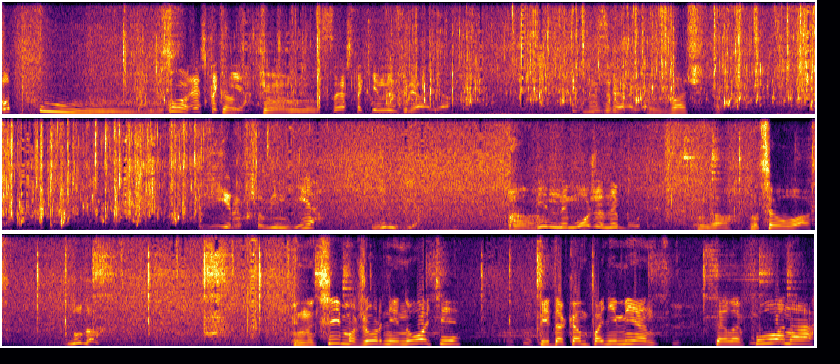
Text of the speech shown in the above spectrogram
Оп! Все ж таки, все ж таки не зря я. Не зря я. Бачите? Вірив, що він є, він є. О, Він не може не бути. да. Ну це у вас. Ну так. Да. І на цій мажорній ноті під акомпанемент телефона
